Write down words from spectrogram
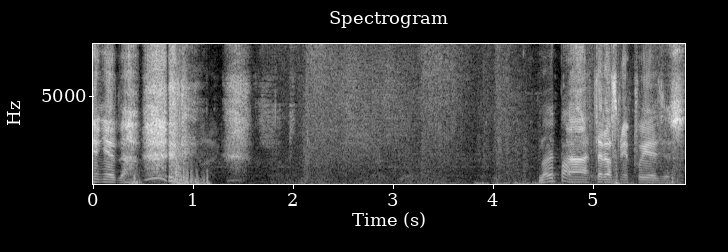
Się nie da. No ale patrz. A, teraz mnie pojedziesz.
